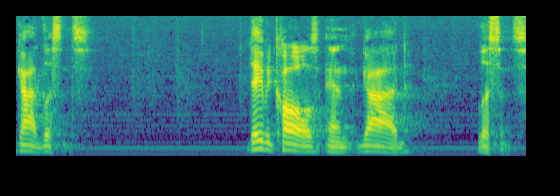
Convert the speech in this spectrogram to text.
God listens. David calls and God listens.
